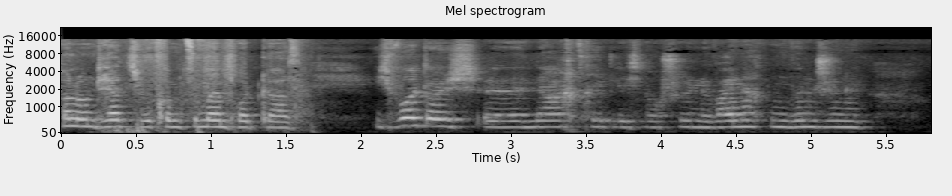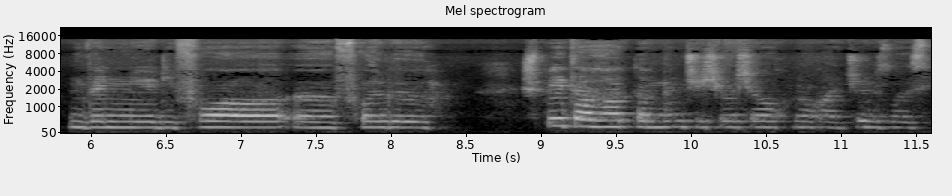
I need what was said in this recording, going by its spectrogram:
Hallo und herzlich willkommen zu meinem Podcast. Ich wollte euch äh, nachträglich noch schöne Weihnachten wünschen. Und wenn ihr die Vorfolge äh, später hört, dann wünsche ich euch auch noch ein schönes neues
